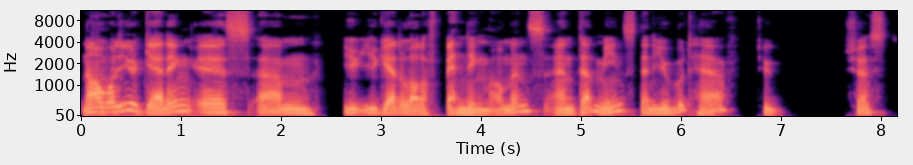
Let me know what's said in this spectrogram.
Now what you're getting is um, you, you get a lot of bending moments. And that means that you would have to just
